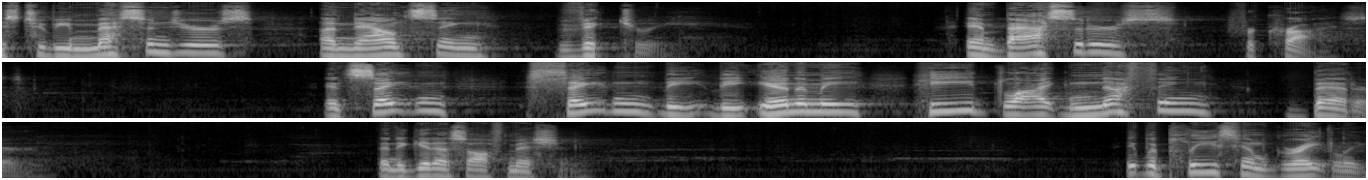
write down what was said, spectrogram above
is to be messengers announcing victory, ambassadors for Christ. And Satan, Satan, the, the enemy, he'd like nothing better than to get us off mission. It would please him greatly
